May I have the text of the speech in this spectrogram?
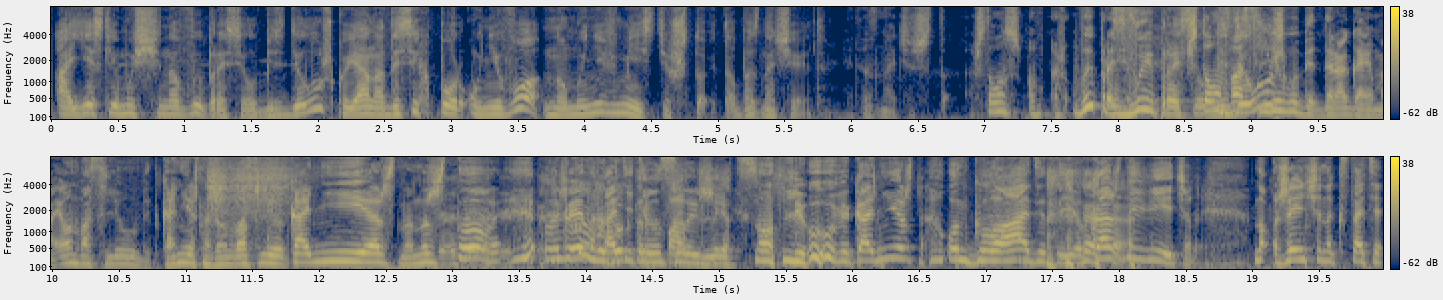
а если мужчина выбросил безделушку, и она до сих пор у него, но мы не вместе, что это обозначает? Это значит, что, что он ш- выпросил, Выпросил что он вас любит, дорогая моя. Он вас любит. Конечно же, он вас любит. Конечно. Ну что вы? Вы же это хотите услышать. Но он любит, конечно. Он гладит ее каждый вечер. Но женщина, кстати,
